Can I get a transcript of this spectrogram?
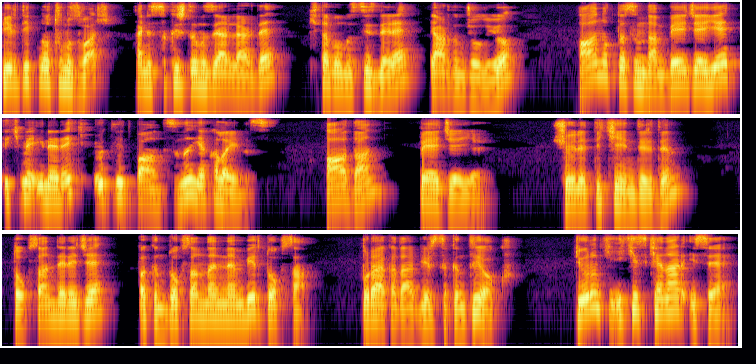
bir dipnotumuz var. Hani sıkıştığımız yerlerde kitabımız sizlere yardımcı oluyor. A noktasından BC'ye dikme inerek öklit bağıntısını yakalayınız. A'dan BC'ye. Şöyle diki indirdim. 90 derece. Bakın 90'dan inen bir 90. Buraya kadar bir sıkıntı yok. Diyorum ki ikiz kenar ise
